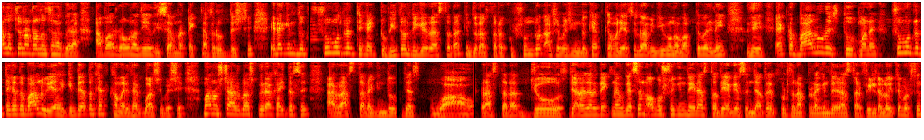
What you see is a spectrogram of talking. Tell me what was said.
আলোচনা টালোচনা কইরা আবার রওনা দিয়ে দিছি আমরা টেকনাফের উদ্দেশ্যে। এটা কিন্তু সমুদ্রের থেকে একটু ভিতর দিকের রাস্তাটা, কিন্তু রাস্তাটা খুব সুন্দর। আশেপাশে কিন্তু খেত খামারিয়া ছিল। আমি জীবনও ভাবতে পারি নাই যে একটা বালুর স্তূপ মানে সমুদ্রের থেকে তো বালুই হয় কিন্তু এত খেত খামারি থাকব আশেপাশে। মানুষ চাষবাস করে খাইতেছে, আর রাস্তাটা কিন্তু জাস্ট ওয়াও রাস্তাটা জোস। যারা যারা টেকনাফ গেছেন, অবশ্যই কিন্তু এই রাস্তা দিয়ে গেছেন, যাতায়াত করছেন। আপনারা কিন্তু এই রাস্তার ফিল্ডটা লইতে পারছেন।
